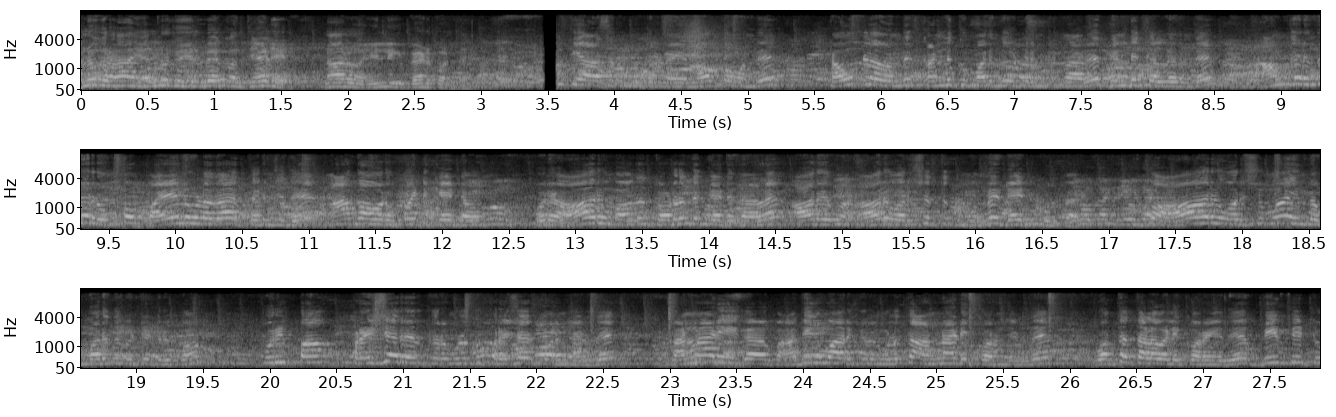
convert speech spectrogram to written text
ಅನುಗ್ರಹ ಎಲ್ರಿಗೂ ಇರಬೇಕು ಅಂತೇಳಿ ನಾನು ಇಲ್ಲಿಗೆ ಬೇಡ್ಕೊಳ್ತೇನೆ. சாந்தி ஆசிரமத்தினுடைய நோக்கம் வந்து டவுனில் வந்து கண்ணுக்கு மருந்து விட்டுருந்தாரு திண்டுக்கல்ல இருந்து. அங்கேருந்து ரொம்ப பயனுள்ளதாக தெரிஞ்சுது. நாங்கள் அவரை போயிட்டு கேட்டோம். ஒரு ஆறு மாதம் தொடர்ந்து கேட்டதால ஆறு ஆறு வருஷத்துக்கு முன்னே டேட் கொடுத்தாரு. இப்போ ஆறு வருஷமாக இந்த மருந்து விட்டுட்டு இருக்கோம். குறிப்பாக ப்ரெஷர் இருக்கிறவங்களுக்கு ப்ரெஷர் குறைஞ்சிருது. கண்ணாடி அதிகமாக இருக்கிறவங்களுக்கு அண்ணாடி குறைஞ்சிருது. ஒத்த தலைவலி குறையுது பிபி டூ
